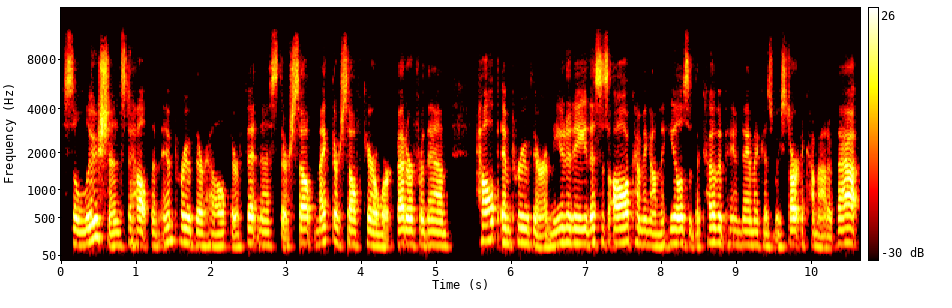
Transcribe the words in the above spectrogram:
solutions to help them improve their health, their fitness, their self, make their self care work better for them, help improve their immunity. This is all coming on the heels of the COVID pandemic as we start to come out of that.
